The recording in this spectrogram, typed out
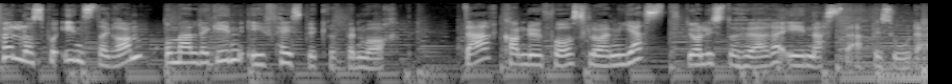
Følg oss på Instagram og meld deg inn i Facebook-gruppen vår. Der kan du foreslå en gjest du har lyst til å høre i neste episode.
